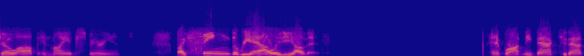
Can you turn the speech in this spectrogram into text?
show up in my experience, by seeing the reality of it. And it brought me back to that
